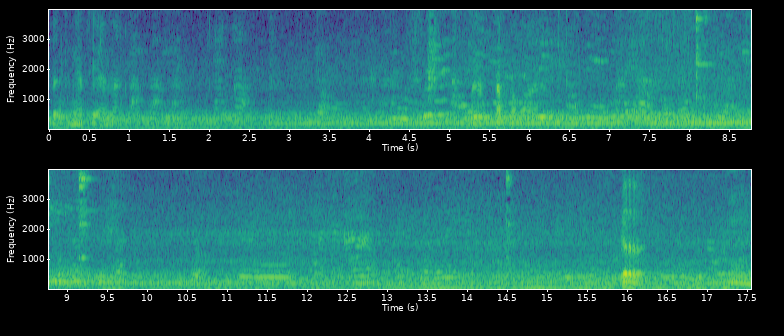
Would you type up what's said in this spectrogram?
Dagingnya sih enak. Mantap pokoknya. Seger hmm.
